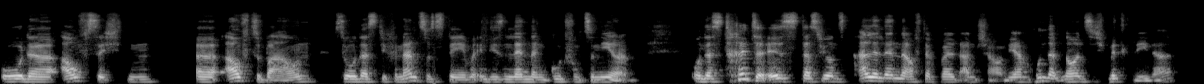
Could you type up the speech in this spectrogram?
oder Aufsichten äh, aufzubauen, so dass die Finanzsysteme in diesen Ländern gut funktionieren. Und das Dritte ist, dass wir uns alle Länder auf der Welt anschauen. Wir haben 190 Mitglieder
